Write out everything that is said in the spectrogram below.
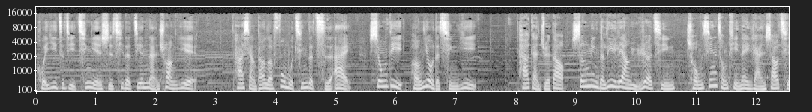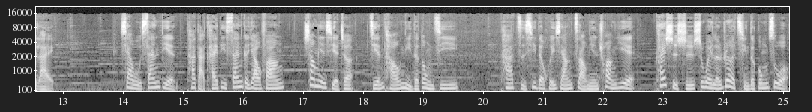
回忆自己青年时期的艰难创业。他想到了父母亲的慈爱，兄弟朋友的情谊。他感觉到生命的力量与热情重新从体内燃烧起来。下午三点，他打开第三个药方，上面写着“检讨你的动机”。他仔细的回想早年创业，开始时是为了热情的工作，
